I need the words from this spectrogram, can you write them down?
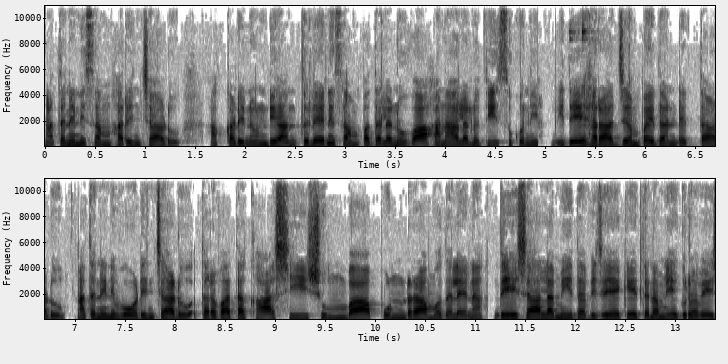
అతనిని సంహరించాడు. అక్కడి నుండి అంతులేని సంపదలను వాహనాలను తీసుకుని విదేహ రాజ్యంపై దండెత్తాడు. అతనిని ఓడించాడు. తర్వాత కాశీ శుంభ పుండ్ర మొదలైన దేశాల మీద విజయకేతనం ఎగురవేశాడు.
